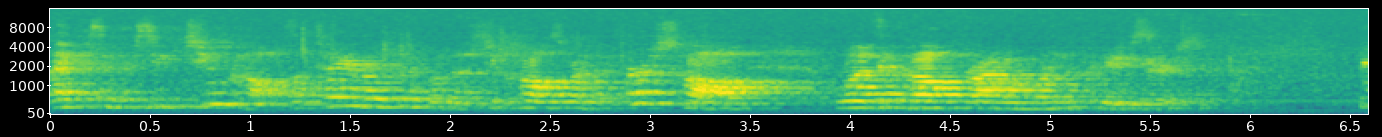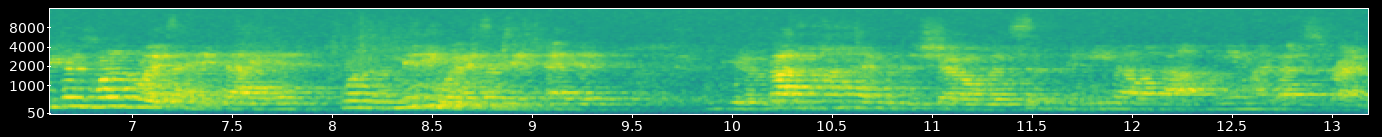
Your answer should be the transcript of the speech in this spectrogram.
Like I said, received two calls. I'll tell you real quick what those two calls were. The first call was a call from one of the producers. Because one of the ways I had, I had one of the many ways I had, I had you know, got in contact with the show was sending an email about me and my best friend.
